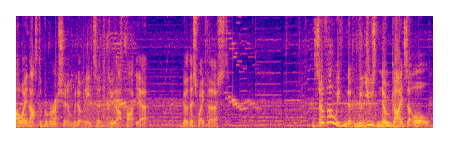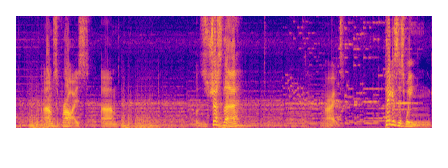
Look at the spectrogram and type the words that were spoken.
Oh wait, that's the progression, and we don't need to do that part yet. Go this way first. And so far, we've no we used no guides at all. I'm surprised. Um, there's just there. Alright. Pegasus Wing!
